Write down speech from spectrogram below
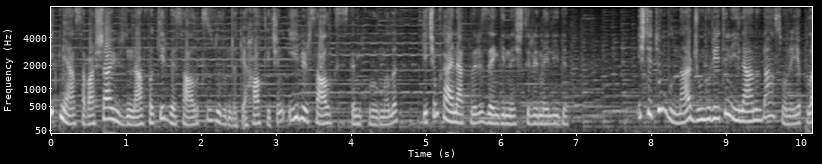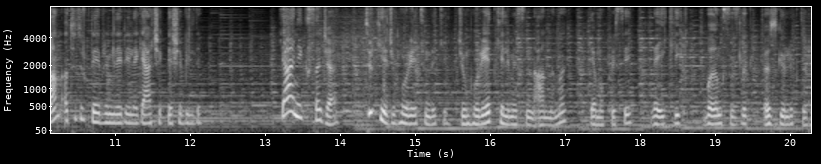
Bitmeyen savaşlar yüzünden fakir ve sağlıksız durumdaki halk için iyi bir sağlık sistemi kurulmalı, geçim kaynakları zenginleştirilmeliydi. İşte tüm bunlar Cumhuriyet'in ilanından sonra yapılan Atatürk devrimleriyle gerçekleşebildi. Yani kısaca Türkiye Cumhuriyeti'ndeki Cumhuriyet kelimesinin anlamı demokrasi, laiklik, bağımsızlık, özgürlüktür.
